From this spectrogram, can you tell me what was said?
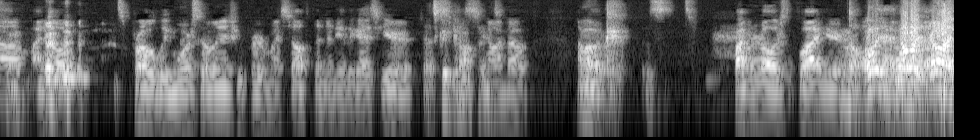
Um, I know it's probably more so an issue for myself than any of the guys here. That's good because, you know. I'm out. I'm out. Five hundred dollars to fly here. No. Oh, yeah, no, no, no.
